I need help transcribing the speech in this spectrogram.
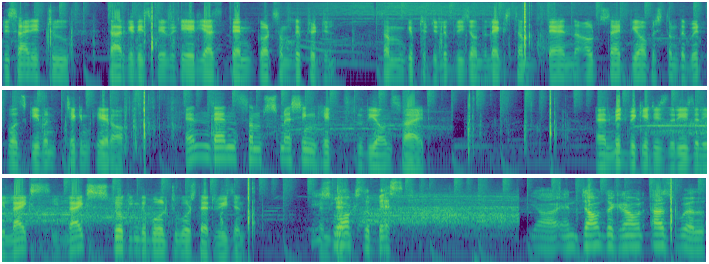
decided to target his favorite areas. Then got some lifted, some gifted deliveries on the leg stump. Then outside the off stump, the width was given, taken care of, and then some smashing hit through the onside and mid wicket is the reason he likes he likes stroking the ball towards that region He And slogs the best. Yeah, and down the ground as well.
